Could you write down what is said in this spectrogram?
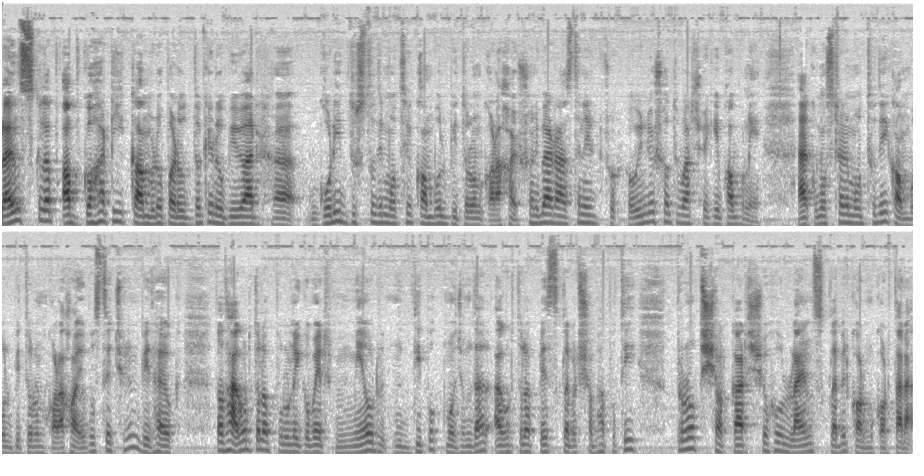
লায়ন্স ক্লাব অব গুয়াহাটি কামরূপার উদ্যোগে রবিবার গরিব দুস্থদের মধ্যে কম্বল বিতরণ করা হয়। শনিবার রাজধানীর রবীন্দ্র শতবার্ষিকী ভবনে এক অনুষ্ঠানের মধ্য দিয়ে কম্বল বিতরণ করা হয়। উপস্থিত ছিলেন বিধায়ক তথা আগরতলা পুর নিগমের মেয়র দীপক মজুমদার, আগরতলা প্রেস ক্লাবের সভাপতি প্রণব সরকার সহ লায়ন্স ক্লাবের কর্মকর্তারা।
